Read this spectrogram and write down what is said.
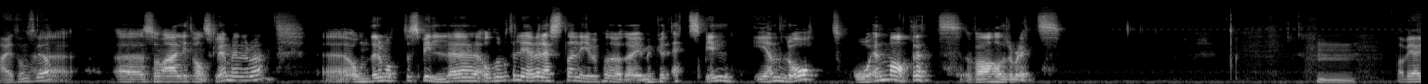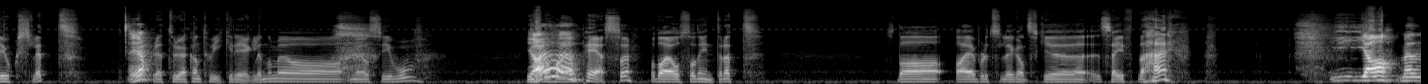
Hei sånn, Stian. Som er litt vanskelig, mener? Eh, om dere måtte spille Om dere måtte leve resten av livet på en øde øy med kun ett spill, én låt og en matrett, hva hadde det blitt? Hmm. Da vil jeg jukse litt. Ja, For jeg tror jeg kan tweake reglene med å, med å si WoW. ja, ja, ja. har jeg en PC, og da har jeg også en internett. Så da er jeg plutselig ganske safe der. ja men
